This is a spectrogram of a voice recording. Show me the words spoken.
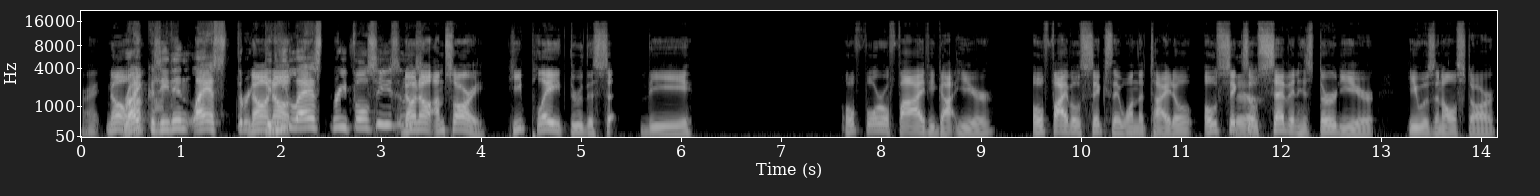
Right? No, right? Because he didn't last three. No, did no. he last three full seasons? No, no, I'm sorry. He played through the se- the 04 05 he got here. 05 06 they won the title. 06 Yeah. 07 his third year, he was an All-Star.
